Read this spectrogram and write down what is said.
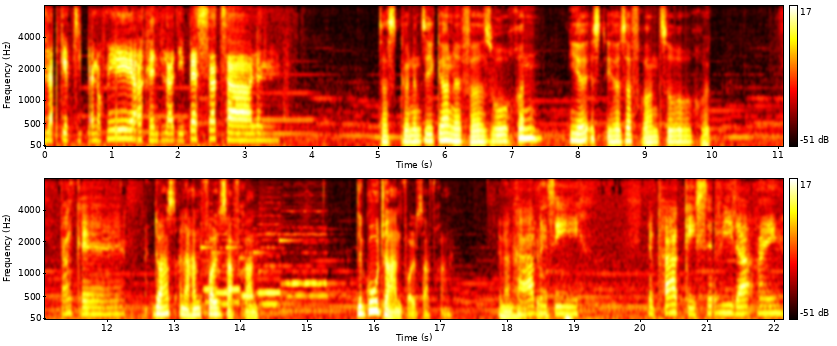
Vielleicht gibt es ja noch mehr Händler, die besser zahlen. Das können Sie gerne versuchen. Hier ist Ihr Safran zurück. Danke. Du hast eine Handvoll Safran. Eine gute Handvoll Safran. In Haben geworfen. Sie eine Parkkiste wieder ein?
